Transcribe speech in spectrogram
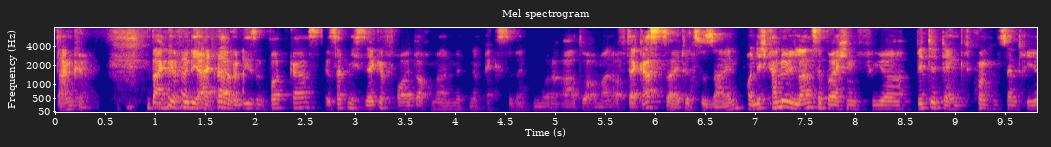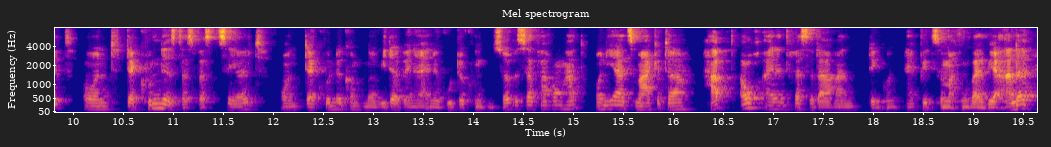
Danke. Danke für die Einladung in diesen Podcast. Es hat mich sehr gefreut, auch mal mit einem exzellenten Moderator auch mal auf der Gastseite zu sein. Und ich kann nur die Lanze brechen für bitte denkt kundenzentriert und der Kunde ist das, was zählt. Und der Kunde kommt nur wieder, wenn er eine gute Kundenservice-Erfahrung hat. Und ihr als Marketer habt auch ein Interesse daran, den Kunden happy zu machen, weil wir alle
